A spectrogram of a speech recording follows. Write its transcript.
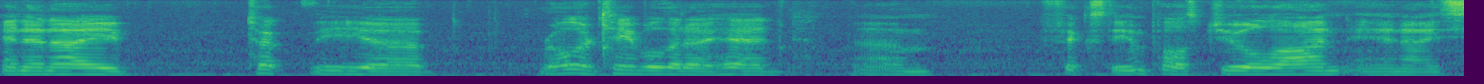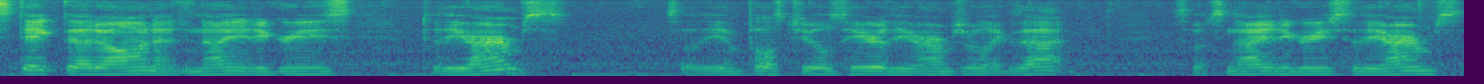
And then I took the uh, roller table that I had um, fixed the impulse jewel on and I staked that on at 90 degrees to the arms. So the impulse jewel's here the arms are like that. So it's 90 degrees to the arms.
